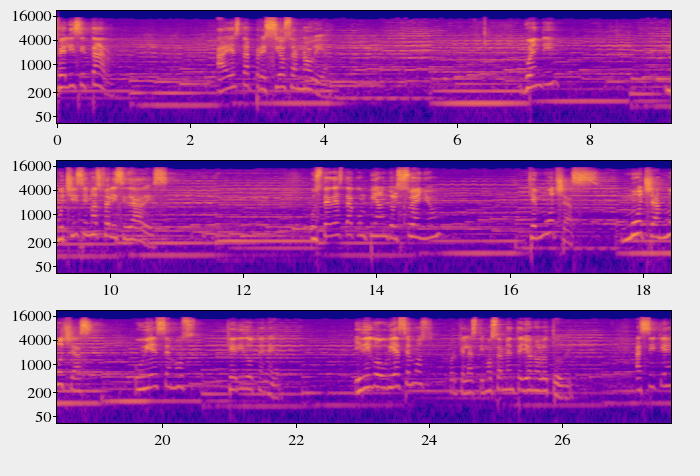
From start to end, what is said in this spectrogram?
felicitar a esta preciosa novia. Wendy, muchísimas felicidades. Usted está cumpliendo el sueño que muchas, muchas, muchas hubiésemos querido tener. Y digo hubiésemos porque lastimosamente yo no lo tuve. Así que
